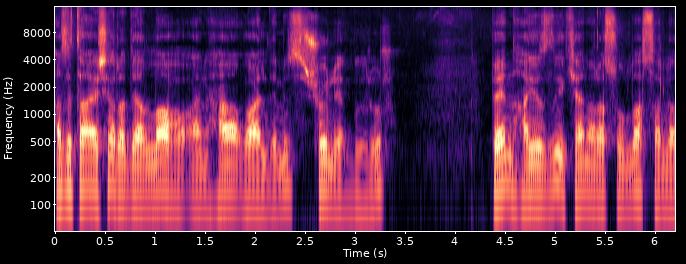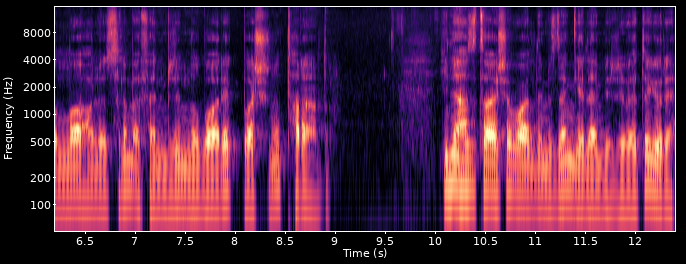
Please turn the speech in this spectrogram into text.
Hazreti Ayşe radıyallahu anha validemiz şöyle buyurur. Ben hayızlıyken Resulullah sallallahu aleyhi ve sellem Efendimizin mübarek başını tarardım. Yine Hazreti Ayşe validemizden gelen bir rivayete göre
